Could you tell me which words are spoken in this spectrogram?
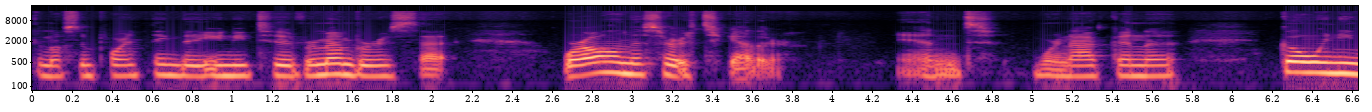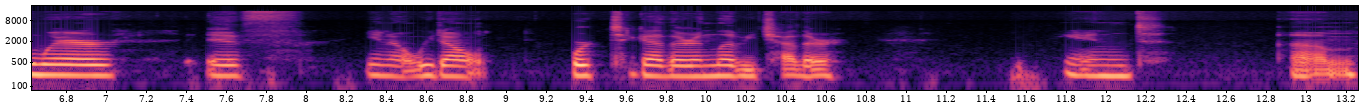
the most important thing that you need to remember is that we're all on this earth together and we're not going to go anywhere if, you know, we don't work together and love each other. And, um,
